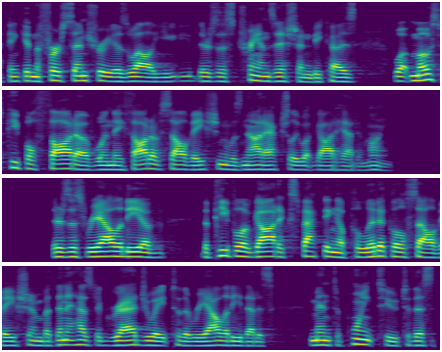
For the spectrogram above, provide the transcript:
I think in the first century as well. You, you, there's this transition because what most people thought of when they thought of salvation was not actually what God had in mind. There's this reality of the people of God expecting a political salvation, but then it has to graduate to the reality that is meant to point to, to this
